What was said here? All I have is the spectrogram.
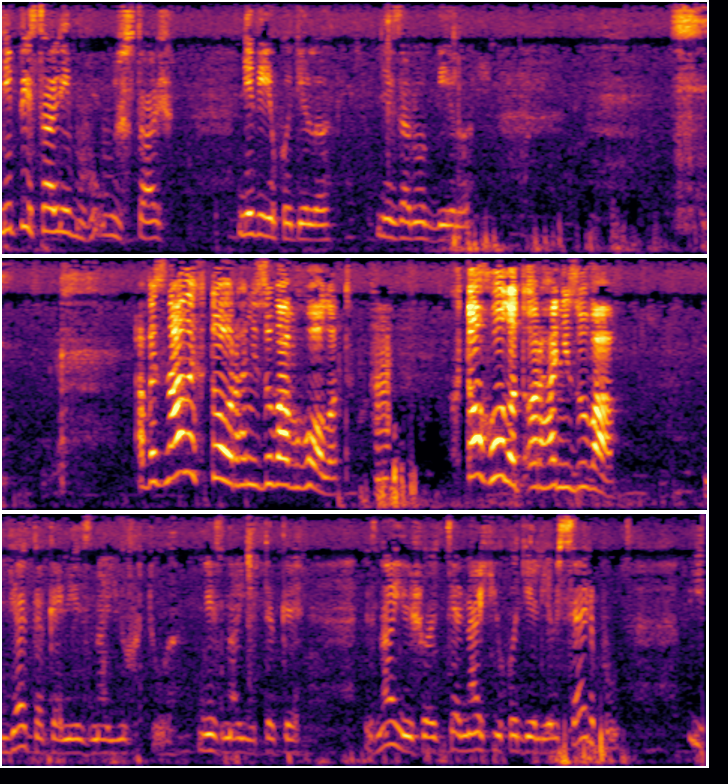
не писали в стаж, не виходила, не заробила. А ви знали, хто організував голод? А Хто голод організував? я таке не знаю хто, не знаю таке. Знаю, що це наші ходили в церкву і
